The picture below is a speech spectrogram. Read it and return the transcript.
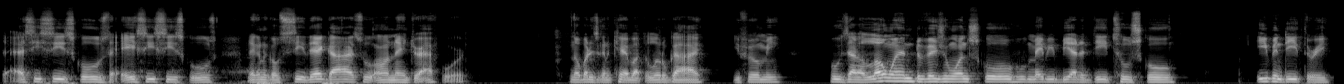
The SEC schools, the ACC schools. They're gonna go see their guys who are on their draft board. Nobody's gonna care about the little guy. You feel me? Who's at a low end Division One school, who maybe be at a D two school, even D three,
